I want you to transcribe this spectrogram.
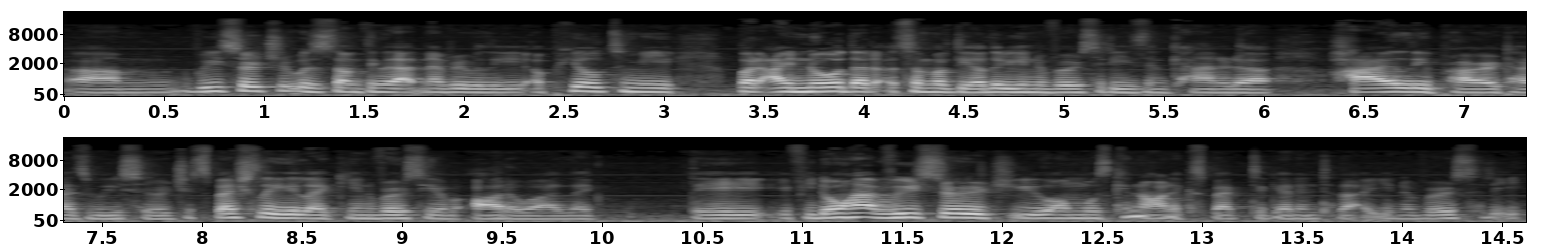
Um, research was something that never really appealed to me, but I know that some of the other universities in Canada highly prioritize research, especially like University of Ottawa. Like they, if you don't have research, you almost cannot expect to get into that university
